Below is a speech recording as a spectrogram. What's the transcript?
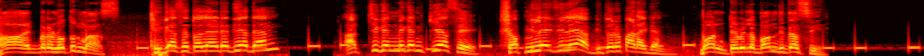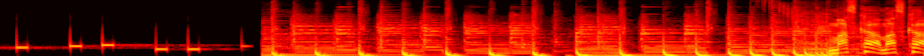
হ্যাঁ একবারে নতুন মাছ। ঠিক আছে তাহলে এটা দিয়ে দেন। আর চিকেন মিকেন কি আছে? সব মিলাই জিলে ভিতরে পাড়াই দেন। বন টেবিলে বন দিতেছি। মাছ খা মাছ খা।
